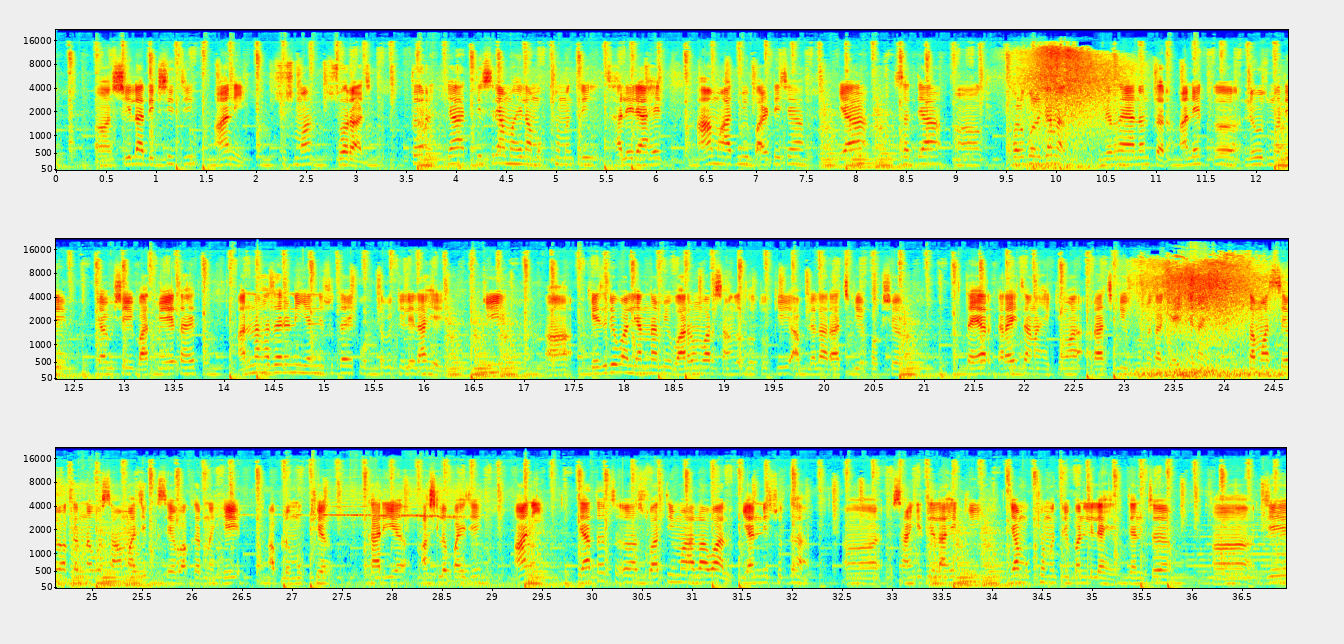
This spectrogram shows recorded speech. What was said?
शीला दीक्षितजी आणि सुषमा स्वराज. तर ह्या तिसऱ्या महिला मुख्यमंत्री झालेल्या आहेत. आम आदमी पार्टीच्या या सध्या खळबळजनक निर्णयानंतर अनेक न्यूजमध्ये याविषयी बातम्या येत आहेत. अण्णा हजारे यांनी सुद्धा एक वक्तव्य केलेलं आहे की केजरीवाल यांना मी वारंवार सांगत होतो की आपल्याला राजकीय पक्ष तयार करायचा नाही किंवा राजकीय भूमिका घ्यायची नाही. समाजसेवा करणं व सामाजिक सेवा करणं हे आपलं मुख्य कार्य असलं पाहिजे. आणि त्यातच स्वाती मालावाल यांनी सुद्धा सांगितलेलं आहे की ज्या मुख्यमंत्री बनलेले आहेत त्यांचं जे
